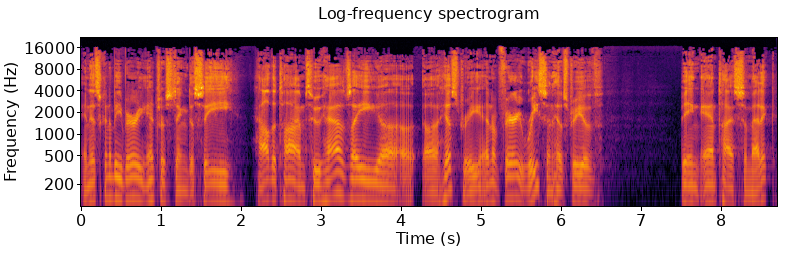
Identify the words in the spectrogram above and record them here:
And it's going to be very interesting to see how the Times, who has a, uh, a history and a very recent history of being anti Semitic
